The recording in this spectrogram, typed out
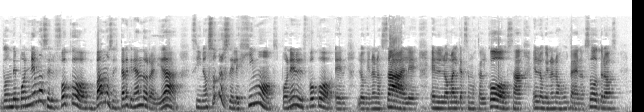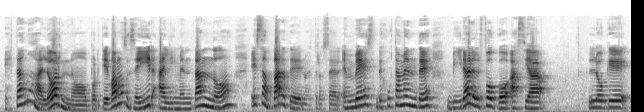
donde ponemos el foco, vamos a estar creando realidad. Si nosotros elegimos poner el foco en lo que no nos sale, en lo mal que hacemos tal cosa, en lo que no nos gusta de nosotros, estamos al horno, porque vamos a seguir alimentando esa parte de nuestro ser, en vez de justamente virar el foco hacia lo que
